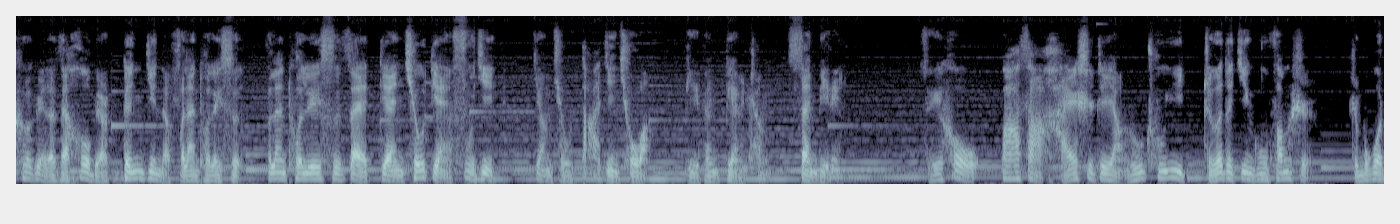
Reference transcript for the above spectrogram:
磕给了在后边跟进的弗兰托雷斯，弗兰托雷斯在点球点附近将球打进球网，比分变成三比零。随后巴萨还是这样如出一辙的进攻方式，只不过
